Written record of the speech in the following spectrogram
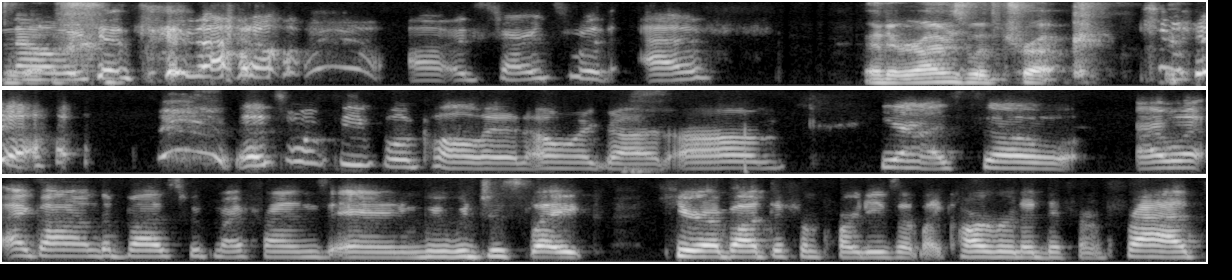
No, we can't say that. Uh, it starts with F. And it rhymes with truck. yeah, that's what people call it. Oh my god. Um, yeah. So I went. I got on the bus with my friends, and we would just like hear about different parties at like Harvard and different frats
